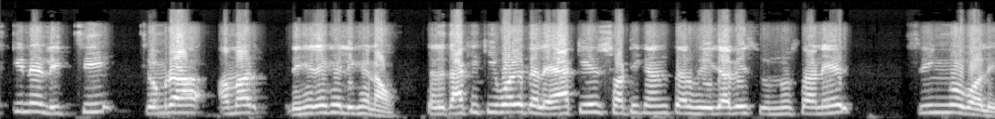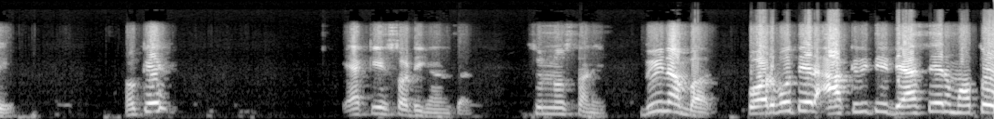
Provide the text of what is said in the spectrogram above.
স্ক্রিনে লিখছি, তোমরা আমার দেখে দেখে লিখে নাও। তাহলে তাকে কি বলে? তাহলে একের সঠিক অ্যান্সার হয়ে যাবে শূন্যস্থানের সিংহ বলে। ওকে একের সঠিক অ্যান্সার শূন্যস্থানে। দুই নাম্বার, পর্বতের আকৃতি ড্যাশের মতো,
